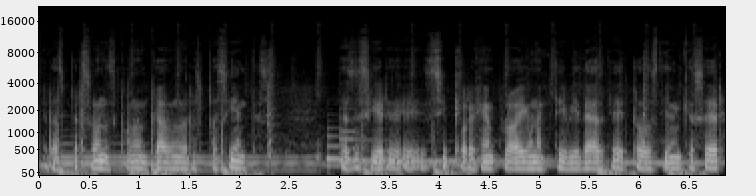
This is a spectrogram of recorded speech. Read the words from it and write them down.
de las personas, con cada uno de los pacientes. Es decir, eh, si por ejemplo hay una actividad que todos tienen que hacer,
